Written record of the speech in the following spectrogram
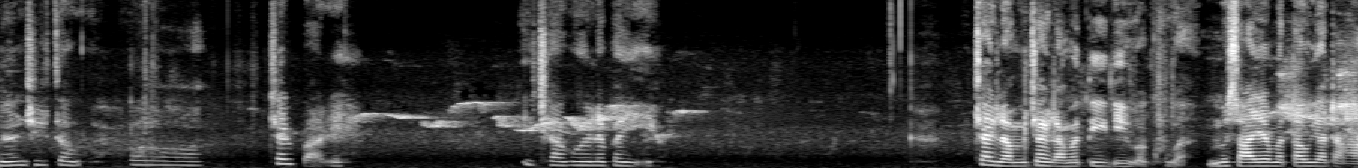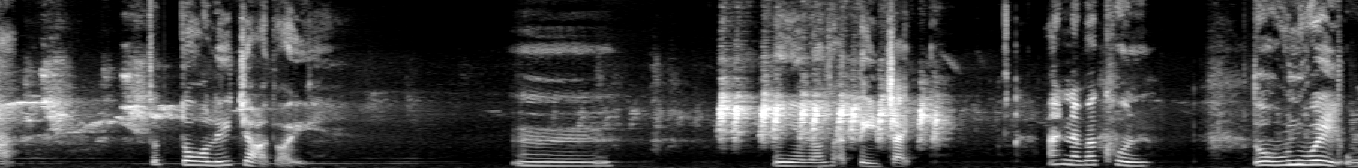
နန်းကြီးတော့အာကြိုက်ပါလေဒီချာခွေးလည်းပဲကြိုက်လားမကြိုက်လားမသိသေးဘူးအခုကမစားရမတောက်ရတာကတော်တော်လေးကြာသွားပြီอืมနေရတော့အသေးကြိုက် อันนั้นพระคุณตัววุ้นเว่ยโอ้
